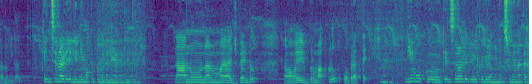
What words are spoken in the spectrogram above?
ಕಾಲೋನಿಗಾಗಿದ್ದಾರೆ. ಕೆಂಚನಹಳ್ಳಿಯಲ್ಲಿ ನಿಮ್ಮ ಕುಟುಂಬದಲ್ಲಿ ಯಾರ್ಯಾರಿದ್ದೀರಿ ನಾನು ನಮ್ಮ ಹಸ್ಬೆಂಡು ಇಬ್ಬರು ಮಕ್ಕಳು ಒಬ್ಬರ ಅತ್ತೆ. ನೀವು ಆ, ಕೆಂಚನಹಳ್ಳಿ ವಿವೇಕ ಗ್ರಾಮೀಣ ಜೀವನಾಧಾರ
